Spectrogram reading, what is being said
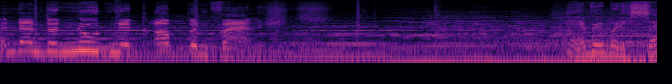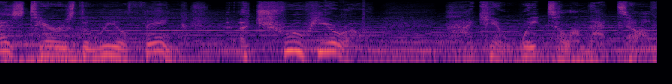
and then the nudnik up and vanishes. Everybody says Terra's the real thing. A true hero. I can't wait till I'm that tough.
